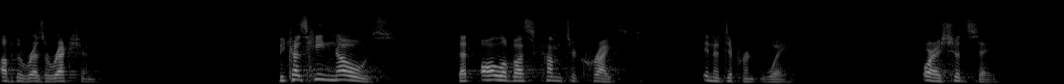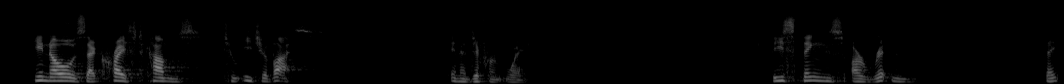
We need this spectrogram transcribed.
of the resurrection because he knows that all of us come to Christ in a different way. Or I should say, he knows that Christ comes to each of us in a different way. These things are written that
